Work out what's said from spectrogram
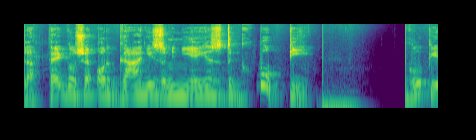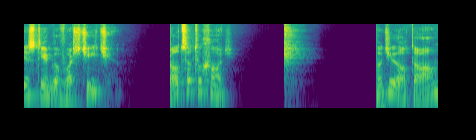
Dlatego, że organizm nie jest głupi. Głupi jest jego właściciel. O co tu chodzi? Chodzi o to,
